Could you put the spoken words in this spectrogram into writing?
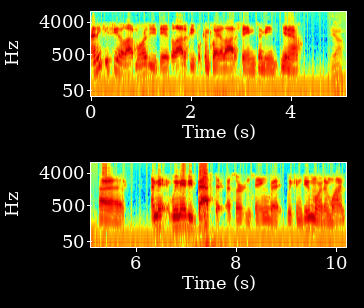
I think you see a lot more these days. A lot of people can play a lot of things. I mean, you know, Yeah, uh, I mean, we may be best at a certain thing, but we can do more than one.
